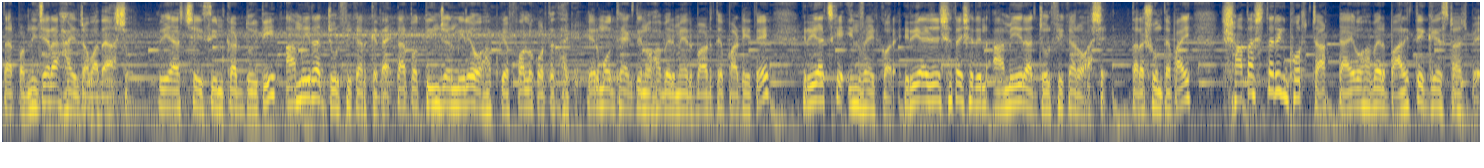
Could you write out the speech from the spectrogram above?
তারপর নিজেরা হায়দ্রাবাদে আসে। রিয়াজ সেই সিম কার্ড দুইটি আমির আর জুলফিকারকে দেয়। তারপর তিনজন মিলে ওহাবকে ফলো করতে থাকে। এর মধ্যে একদিন ওহাবের মেয়ের বার্থডে পার্টিতে রিয়াজকে ইনভাইট করে। রিয়াজের সাথে সেদিন আমির আর জুলফিকারও আসে। তারা শুনতে পায়, সাতাশ তারিখ ভোর চারটায় ওহাবের বাড়িতে গেস্ট আসবে।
